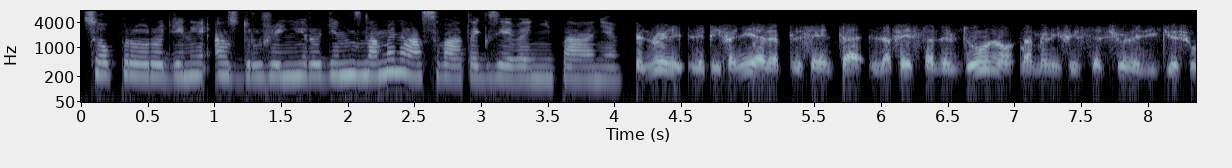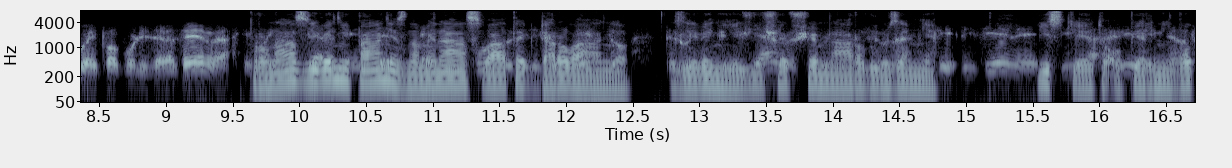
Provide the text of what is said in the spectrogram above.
Co pro rodiny a združení rodin znamená svátek zjevení páně? Pro nás zjevení páně znamená svátek darování, zjevení Ježíše všem národům země. Jistě je to opěrný bod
